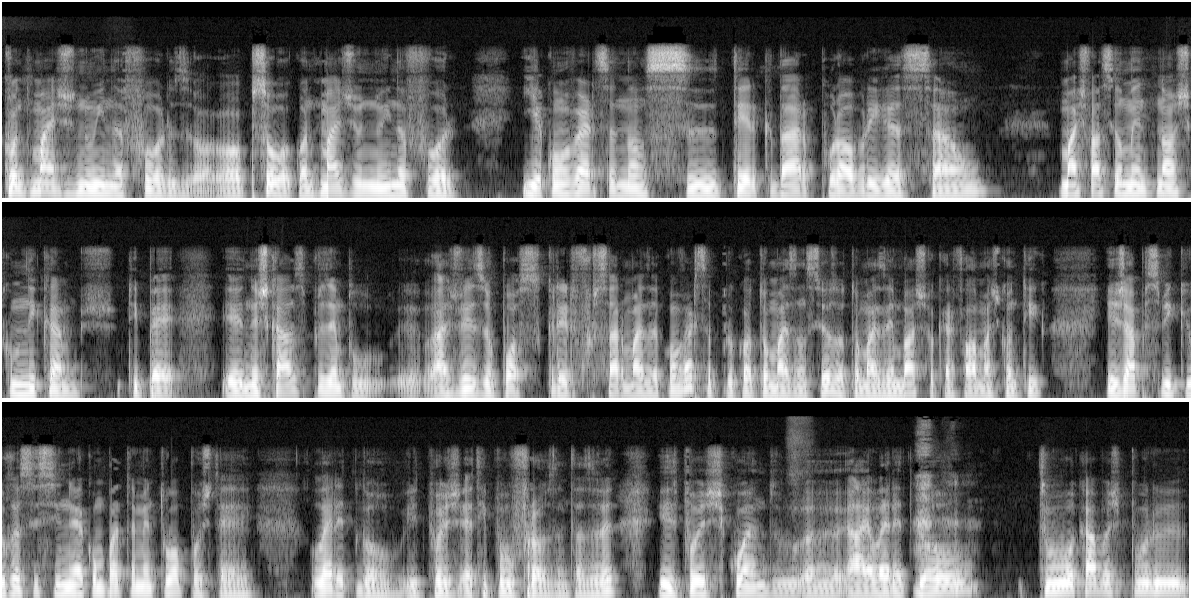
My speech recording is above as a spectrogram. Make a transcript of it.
quanto mais genuína fores, ou ou a pessoa, quanto mais genuína for, e a conversa não se ter que dar por obrigação, mais facilmente nós comunicamos. Tipo, é, é, neste caso, por exemplo, eh, às vezes eu posso querer forçar mais a conversa porque eu estou mais ansioso, ou estou mais em baixo, ou quero falar mais contigo, e eu já percebi que o raciocínio é completamente o oposto, é let it go, e depois é tipo o Frozen, estás a ver? E depois quando uh, I let it go, tu acabas por uh,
